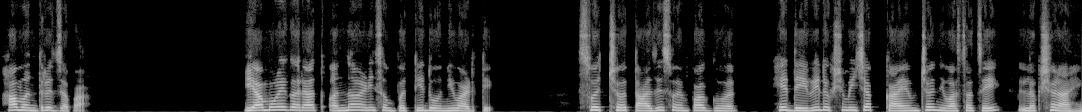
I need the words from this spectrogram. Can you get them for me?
हा मंत्र जपा. यामुळे घरात अन्न आणि संपत्ती दोन्ही वाढते. स्वच्छ ताजे स्वयंपाकघर हे देवी लक्ष्मीच्या कायमच्या निवासाचे लक्षण आहे.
